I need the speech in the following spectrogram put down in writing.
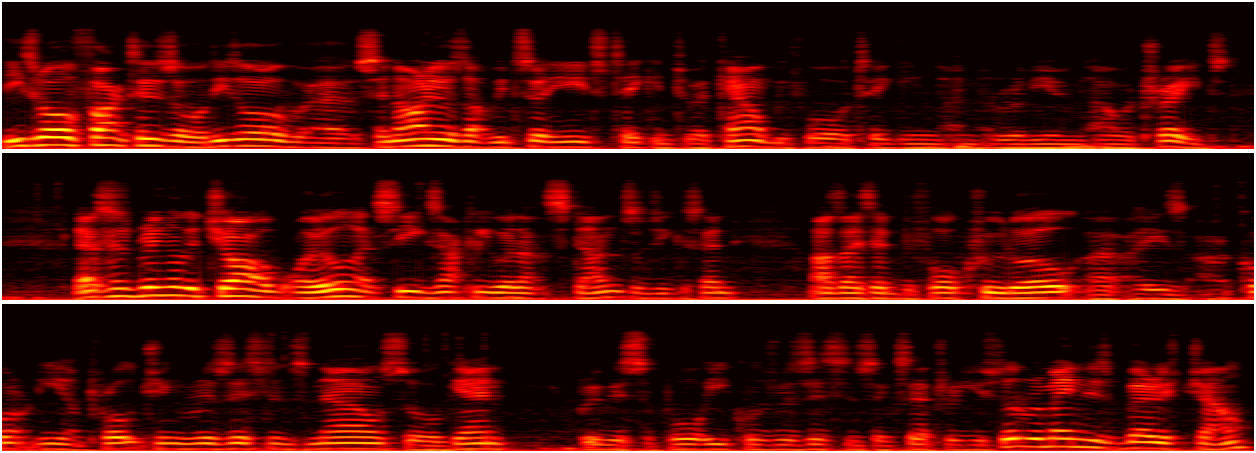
these are all factors or these are all uh, scenarios that we certainly need to take into account before taking and reviewing our trades. Let's just bring up the chart of oil. Let's see exactly where that stands. As you can see, as I said before, crude oil uh, is uh, currently approaching resistance now. So again, previous support equals resistance, etc. You still remain in this bearish channel,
